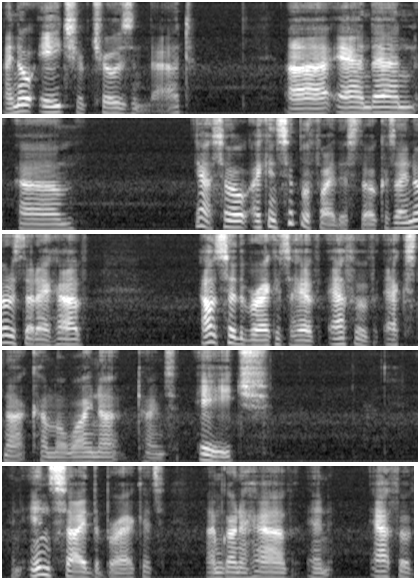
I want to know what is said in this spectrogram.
I know h, I've chosen that. Uh, and then, um, yeah, so I can simplify this though, because I notice that I have, outside the brackets, I have f of x naught comma y naught times h. And inside the brackets, I'm going to have an f of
